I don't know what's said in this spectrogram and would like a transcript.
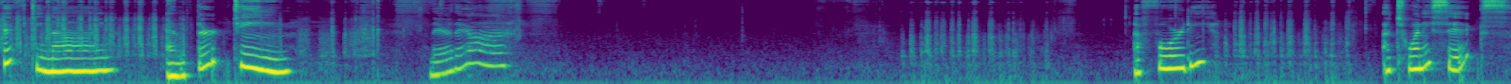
59, and 13. There they are. A 40, a 26,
